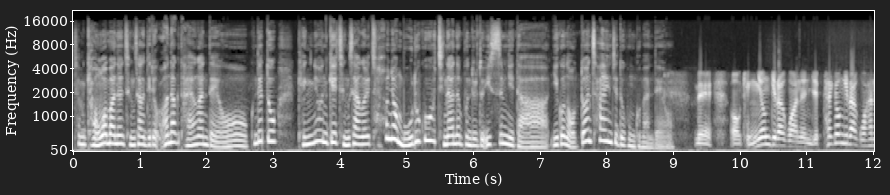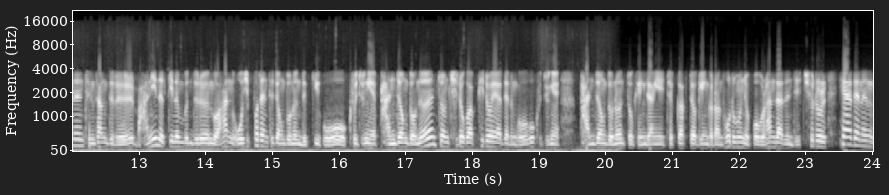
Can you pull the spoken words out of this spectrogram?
참 경험하는 증상들이 워낙 다양한데요. 근데 또 갱년기 증상을 전혀 모르고 지나는 분들도 있습니다. 이건 어떤 차이인지도 궁금한데요. 네, 어, 갱년기라고 하는 이제 폐경이라고 하는 증상들을 많이 느끼는 분들은 뭐 한 50% 정도는 느끼고 그 중에 반 정도는 좀 치료가 필요해야 되는 거고 그 중에 반 정도는 또 굉장히 즉각적인 그런 호르몬 요법을 한다든지 치료를 해야 되는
